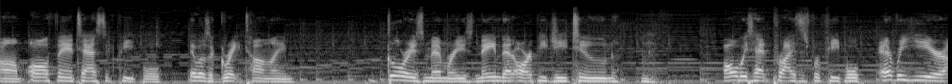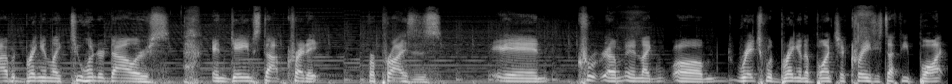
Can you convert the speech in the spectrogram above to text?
Um, all fantastic people. It was a great time. Glorious memories. Name that RPG tune. Always had prizes for people. Every year, I would bring in like $200 in GameStop credit for prizes. And cr- um, and like um, Rich would bring in a bunch of crazy stuff he bought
